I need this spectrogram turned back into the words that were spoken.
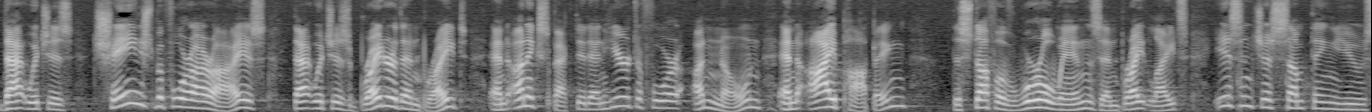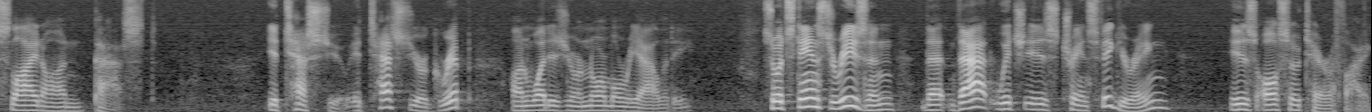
that which is changed before our eyes, that which is brighter than bright and unexpected and heretofore unknown and eye popping, the stuff of whirlwinds and bright lights isn't just something you slide on past. It tests you, it tests your grip on what is your normal reality. So it stands to reason that that which is transfiguring is also terrifying.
